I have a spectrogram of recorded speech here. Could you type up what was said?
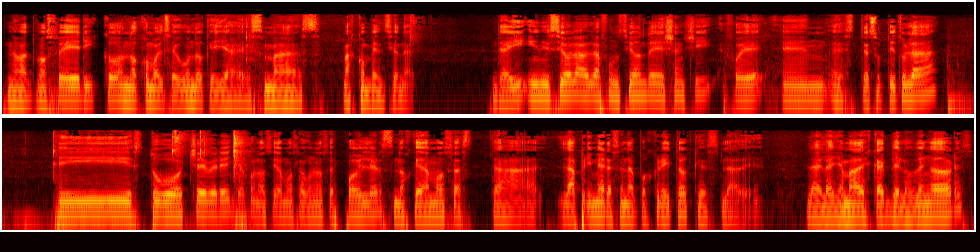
no atmosférico, no como el segundo que ya es más, más convencional. De ahí inició la, la función de Shang-Chi, fue en este subtitulada y estuvo chévere, ya conocíamos algunos spoilers, nos quedamos hasta la primera escena post crédito, que es la de la de la llamada de Skype de los Vengadores.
